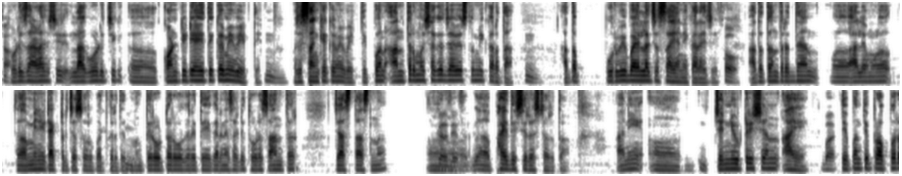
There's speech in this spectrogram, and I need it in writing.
हा. थोडी झाडांची लागवडीची क्वांटिटी आहे ते कमी भेटते. म्हणजे संख्या कमी भेटते. पण आंतरमशागत ज्यावेळेस तुम्ही करता. आता पूर्वी बैलाच्या सहाय्याने करायचे. हो. आता तंत्रज्ञान आल्यामुळं मिनी ट्रॅक्टरच्या स्वरूपात करतात. मग ते रोटर वगैरे ते करण्यासाठी थोडंसं अंतर जास्त असणं फायदेशीरच ठरतं. आणि जे न्यूट्रिशन आहे ते पण ते प्रॉपर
